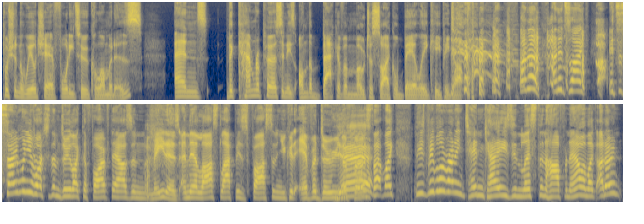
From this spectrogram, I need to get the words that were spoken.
push in the wheelchair 42 kilometers, and the camera person is on the back of a motorcycle, barely keeping up. I know. And it's like, it's the same when you watch them do like the 5,000 meters and their last lap is faster than you could ever do the first lap. Like, these people are running 10Ks in less than half an hour. Like, I don't,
